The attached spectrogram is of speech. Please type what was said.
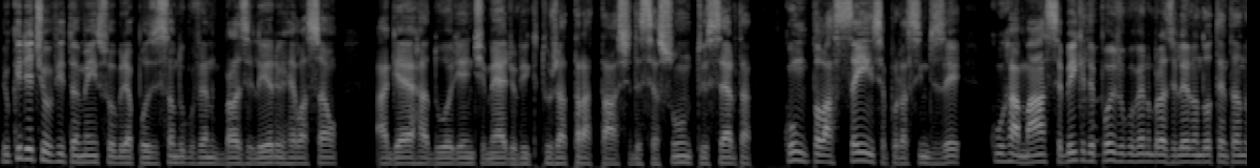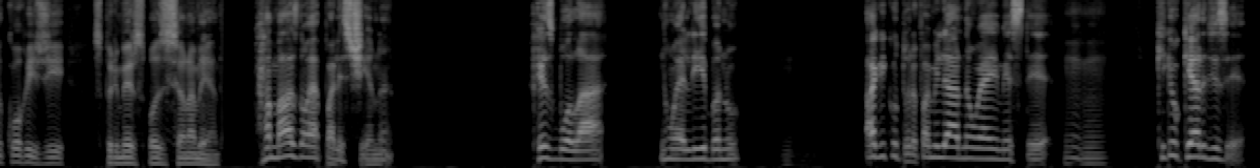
Eu queria te ouvir também sobre a posição do governo brasileiro em relação à guerra do Oriente Médio. Eu vi que tu já trataste desse assunto e certa complacência, por assim dizer, com o Hamas, se bem que depois o governo brasileiro andou tentando corrigir os primeiros posicionamentos. Hamas não é a Palestina. Hezbollah não é Líbano. Agricultura familiar não é MST. O que, que eu quero dizer?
